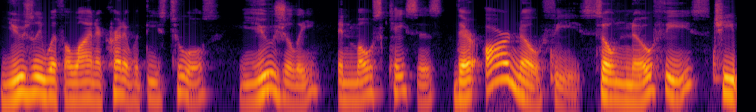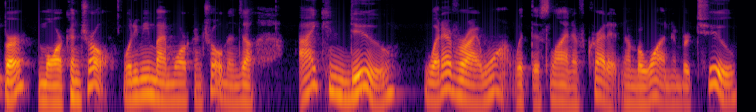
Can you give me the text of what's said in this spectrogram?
usually with a line of credit with these tools. Usually, in most cases, there are no fees. So, no fees, cheaper, more control. What do you mean by more control, Denzel? I can do whatever I want with this line of credit, number one. Number two,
